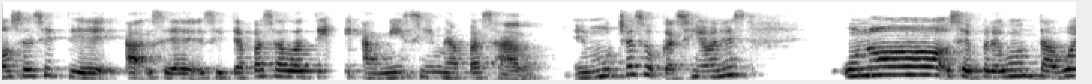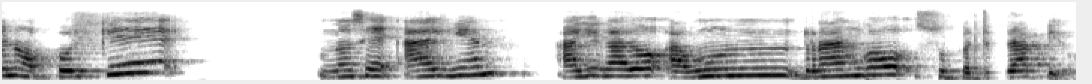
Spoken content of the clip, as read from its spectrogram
no sé si te, si te ha pasado a ti, a mí sí me ha pasado. En muchas ocasiones uno se pregunta, bueno, ¿por qué, no sé, alguien ha llegado a un rango súper rápido?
